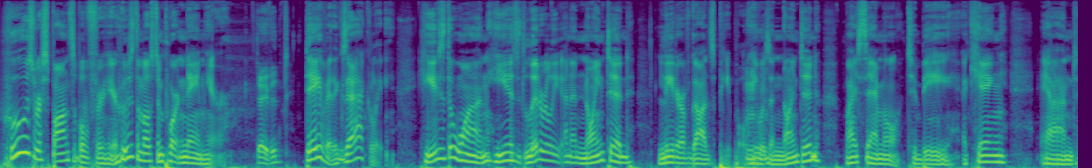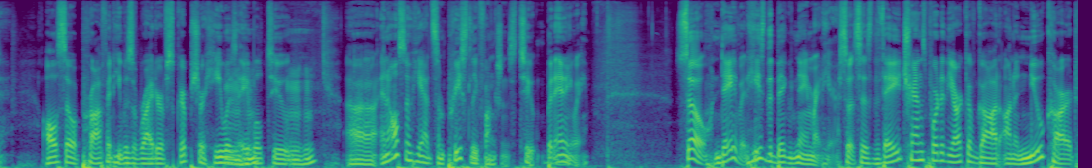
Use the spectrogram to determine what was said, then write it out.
who's responsible for here? Who's the most important name here? David. David, exactly. He is the one, he is literally an anointed leader of God's people. He mm-hmm. was anointed by Samuel to be a king and also a prophet. He was a writer of scripture. He was able to, uh, and also he had some priestly functions too. But anyway, so, David, he's the big name right here. So it says, They transported the ark of God on a new cart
